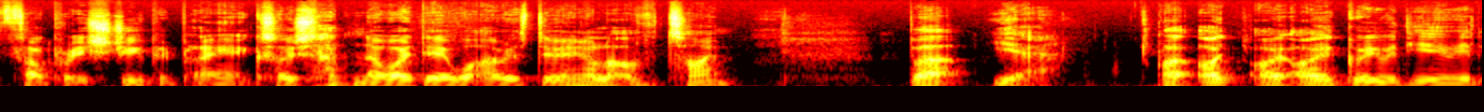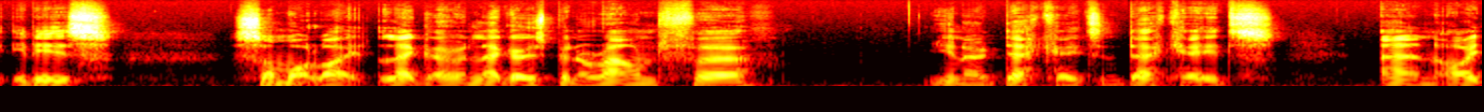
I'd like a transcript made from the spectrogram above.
felt pretty stupid playing it because I just had no idea what I was doing a lot of the time. But Yeah, I, I, I I agree with you. It, it is somewhat like Lego, and Lego's been around for, you know, decades and decades. And I,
